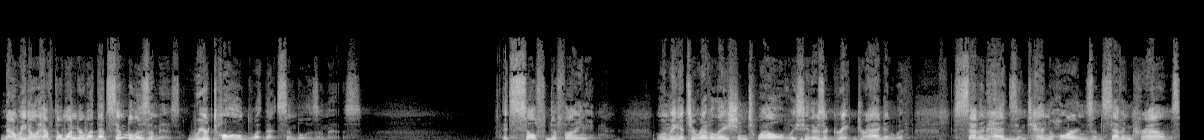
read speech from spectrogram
Now we don't have to wonder what that symbolism is. We're told what that symbolism is. It's self defining. When we get to Revelation 12, we see there's a great dragon with seven heads and ten horns and seven crowns.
